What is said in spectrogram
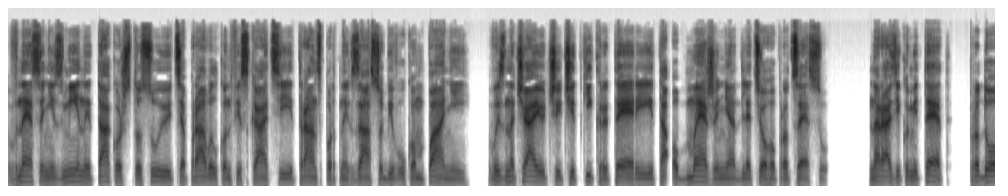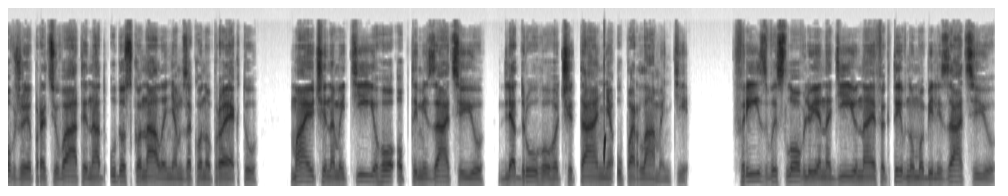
Внесені зміни також стосуються правил конфіскації транспортних засобів у компаній, визначаючи чіткі критерії та обмеження для цього процесу. Наразі комітет продовжує працювати над удосконаленням законопроекту, маючи на меті його оптимізацію для другого читання у парламенті. Фріз висловлює надію на ефективну мобілізацію,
